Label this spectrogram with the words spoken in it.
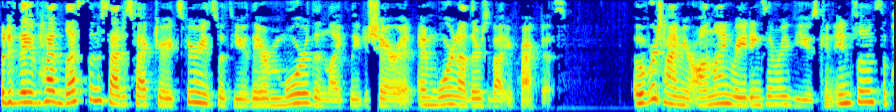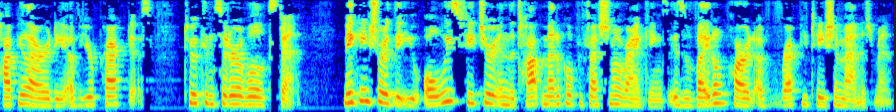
But if they have had less than a satisfactory experience with you, they are more than likely to share it and warn others about your practice. Over time, your online ratings and reviews can influence the popularity of your practice to a considerable extent. Making sure that you always feature in the top medical professional rankings is a vital part of reputation management.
